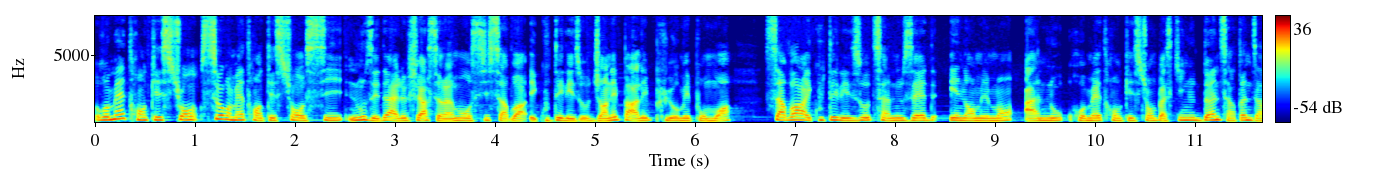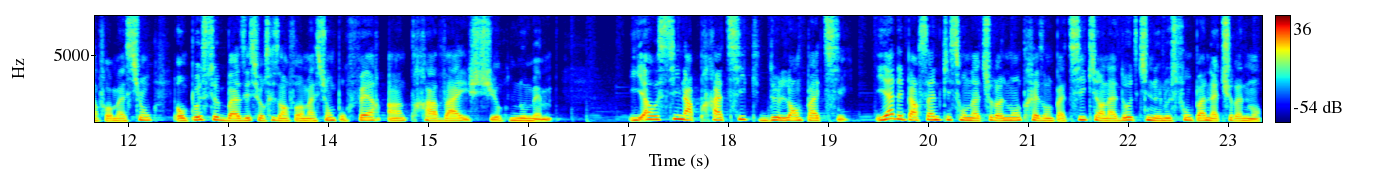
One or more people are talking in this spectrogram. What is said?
Remettre en question, se remettre en question aussi, nous aider à le faire, c'est vraiment aussi savoir écouter les autres. J'en ai parlé plus haut, mais pour moi, savoir écouter les autres, ça nous aide énormément à nous remettre en question parce qu'ils nous donnent certaines informations et on peut se baser sur ces informations pour faire un travail sur nous-mêmes. Il y a aussi la pratique de l'empathie. Il y a des personnes qui sont naturellement très empathiques, il y en a d'autres qui ne le sont pas naturellement.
